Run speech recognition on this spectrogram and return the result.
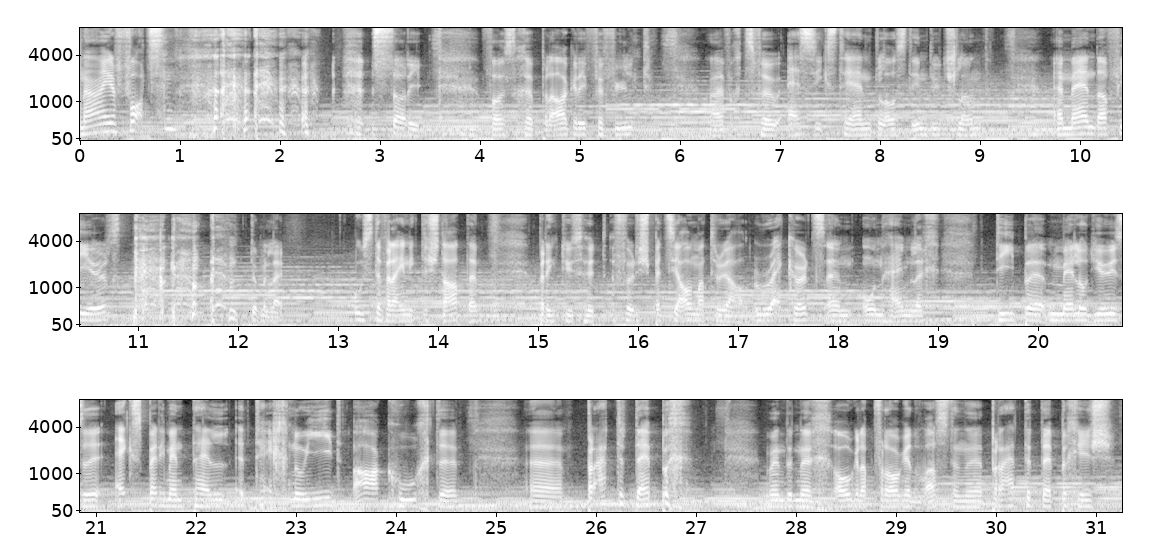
Nein, ihr Fotzen. Sorry, falls sich jemand angegriffen fühlt. Einfach zu viel SXTN gelost in Deutschland. Amanda Fears. Tut mir leid. Aus den Vereinigten Staaten bringt uns heute für Spezialmaterial Records einen unheimlich tiefen, melodiösen, experimentell, technoid angehauchten äh, Bretterteppich. Wenn ihr euch auch gerade fragt, was denn ein Bretterteppich ist,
